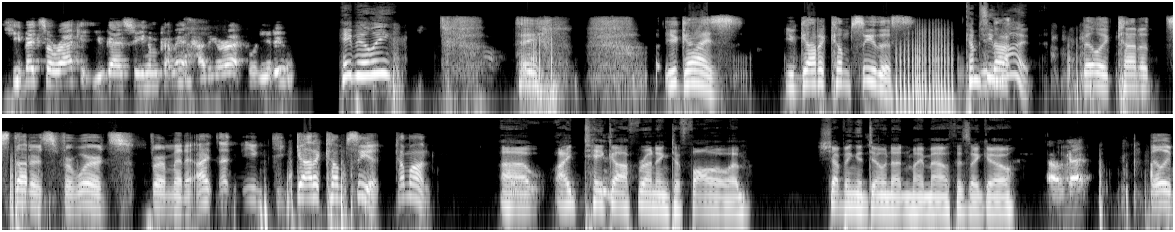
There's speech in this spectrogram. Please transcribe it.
he makes a racket. You guys see him come in. How do you react? What do you do? Hey, Billy. Hey, you guys, you gotta come see this. Come You're see not- what? Billy kind of stutters for words for a minute. I, I you, you gotta come see it. Come on. Uh, I take off running to follow him, shoving a donut in my mouth as I go. Okay. Billy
